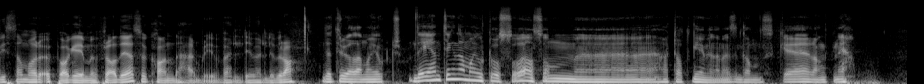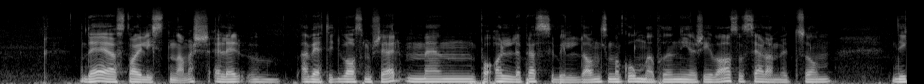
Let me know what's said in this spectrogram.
hvis de har uppa gamet fra det, så kan det her bli veldig, veldig bra. Det tror jeg de har gjort. Det er én ting de har gjort også, da, som uh, har tatt gamet deres ganske langt ned. Det er stylisten deres. Eller jeg vet ikke hva som skjer, men på alle pressebildene som har kommet på den nye skiva, så ser de ut som de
